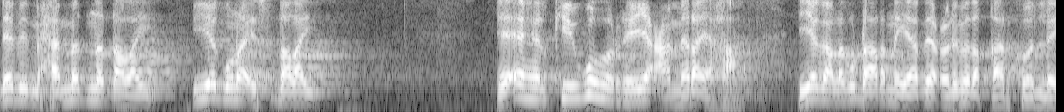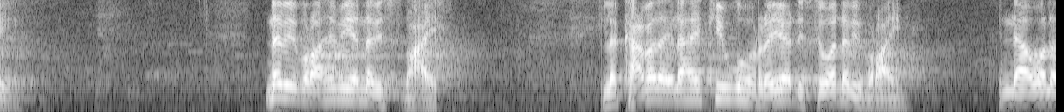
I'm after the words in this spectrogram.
nebi maxamedna dhalay iyaguna isdhalay ee ehelkii ugu horreeyey camiray ahaa iyagaa lagu dhaaranayaa culimmada qaarkood leeyihiin nebi ibraahim iyo nebi ismaaciil. Ila kacbada ilaahay kii ugu horreeye dhisay waa nebi ibraahim. Ina awala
